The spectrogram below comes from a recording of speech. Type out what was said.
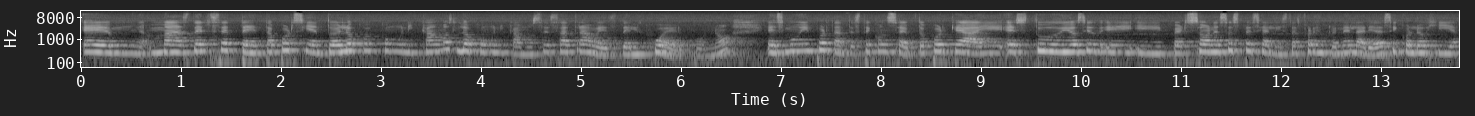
Em, más del 70% de lo que comunicamos lo comunicamos es a través del cuerpo, ¿no? Es muy importante este concepto porque hay estudios y, y, personas especialistas, por ejemplo en el área de psicología,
